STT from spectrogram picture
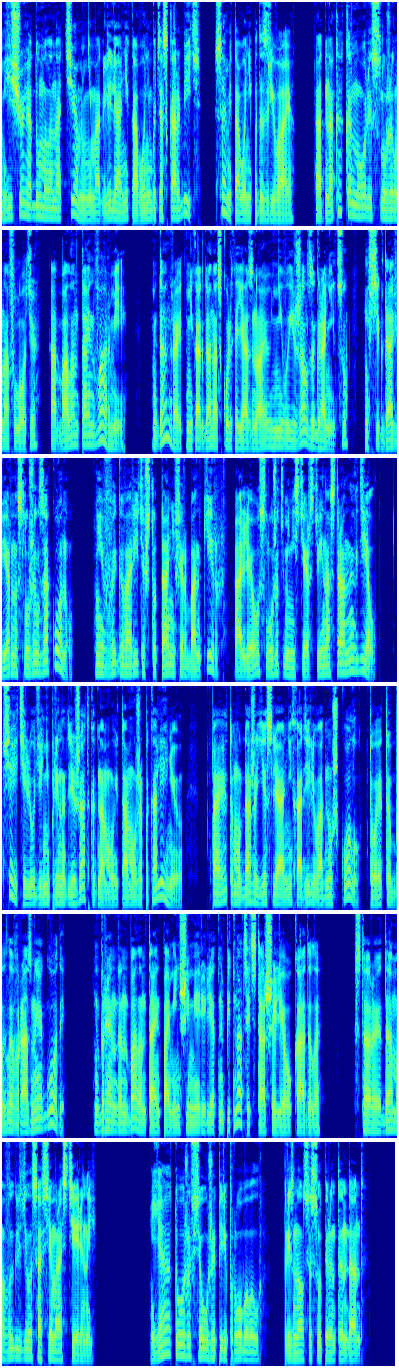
Еще я думала над тем, не могли ли они кого-нибудь оскорбить, сами того не подозревая. Однако Корнуоллис служил на флоте, а Балантайн в армии. Данрайт никогда, насколько я знаю, не выезжал за границу и всегда верно служил закону. И вы говорите, что Танифер банкир, а Лео служит в Министерстве иностранных дел. Все эти люди не принадлежат к одному и тому же поколению. Поэтому даже если они ходили в одну школу, то это было в разные годы. Брэндон Балантайн по меньшей мере лет на 15 старше Лео Кадела. Старая дама выглядела совсем растерянной. «Я тоже все уже перепробовал», — признался суперинтендант.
